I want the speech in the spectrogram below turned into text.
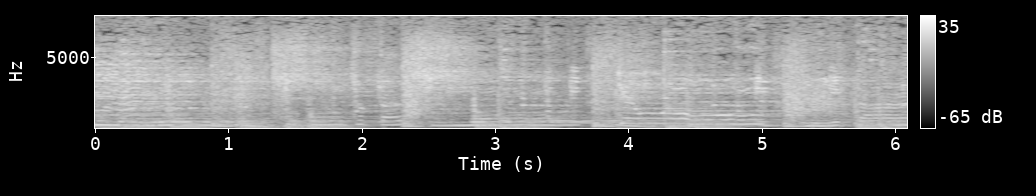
る少女たちの剣を見た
